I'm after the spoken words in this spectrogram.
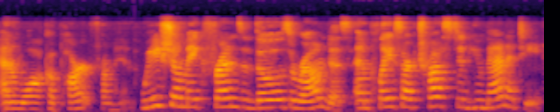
and walk apart from him. We shall make friends of those around us and place our trust in humanity,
